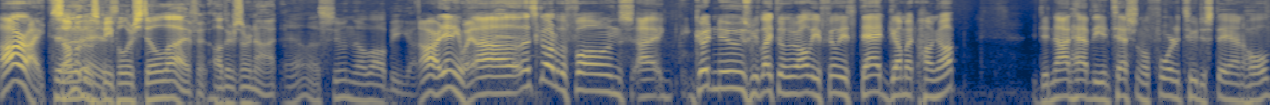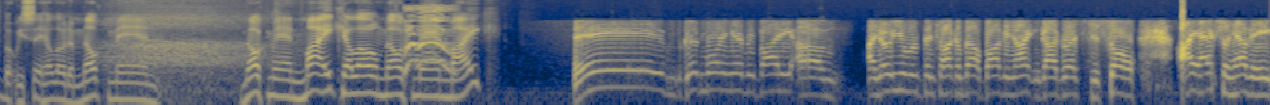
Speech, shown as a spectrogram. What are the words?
All right. Some uh, of those there it is. people are still alive, and others are not. Well, soon they'll all be gone. All right. Anyway, uh, let's go to the phones. Uh, good news. We'd like to let all the affiliates. Dad Gummit hung up. Did not have the intestinal fortitude to stay on hold, but we say hello to Milkman. Milkman Mike. Hello, Milkman Mike. Hey, good morning, everybody. Um, I know you have been talking about Bobby Knight and God rest his soul. I actually have a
